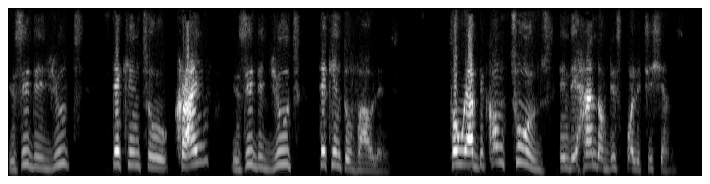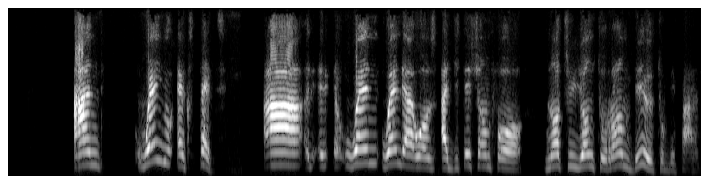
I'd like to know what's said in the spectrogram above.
you see the youth taking to crime, you see the youth taking to violence. So we have become tools in the hand of these politicians. And when you expect, uh, when when there was agitation for not too young to run bill to be passed,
